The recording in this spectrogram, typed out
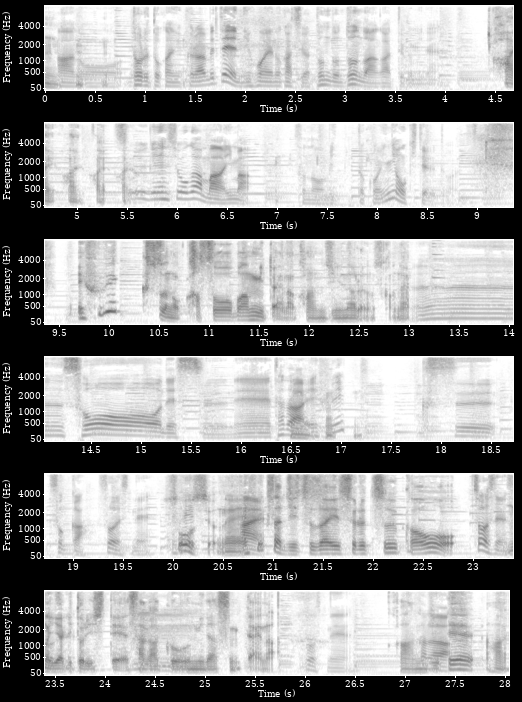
うん。あのドルとかに比べて日本円の価値がどんどんどんどん上がっていくみたいな、はいはいはい。そういう現象がまあ今そのビットコインに起きてるって感じです FX の仮想版みたいな感じになるんですかね。うーんそうですね。ただうん FX そっかそうですね。そうですよね、はい。FX は実在する通貨を、そうですねまあ、やりり取りして差額を生み出すみたいなそうですね。感じで、はいはい、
